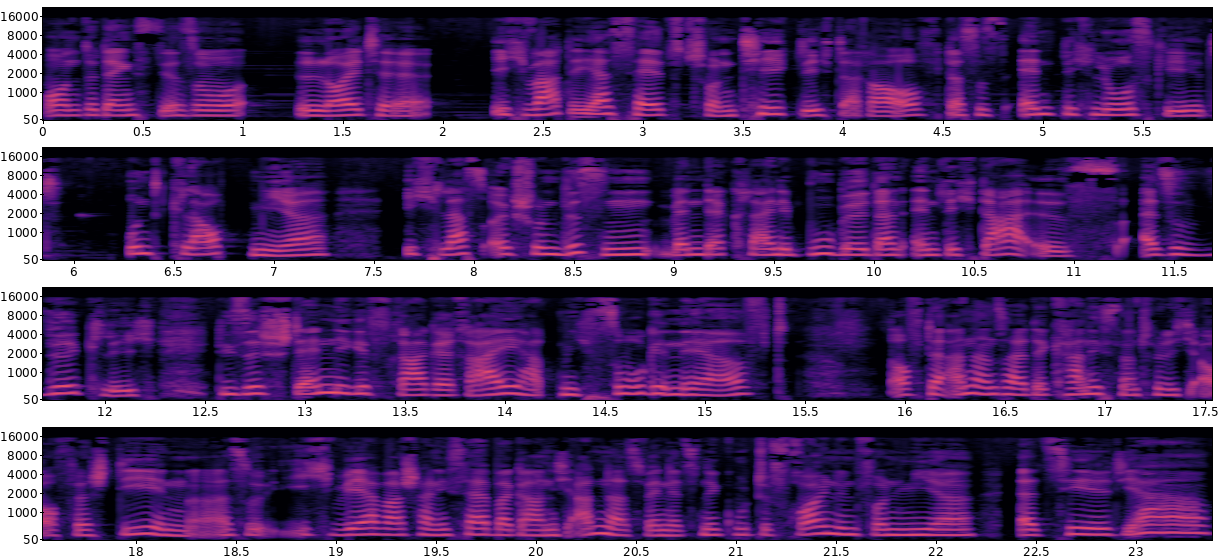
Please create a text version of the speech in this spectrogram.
Und du denkst dir so, Leute, ich warte ja selbst schon täglich darauf, dass es endlich losgeht. Und glaubt mir, ich lass euch schon wissen, wenn der kleine Bube dann endlich da ist. Also wirklich, diese ständige Fragerei hat mich so genervt. Auf der anderen Seite kann ich es natürlich auch verstehen. Also ich wäre wahrscheinlich selber gar nicht anders, wenn jetzt eine gute Freundin von mir erzählt, ja,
